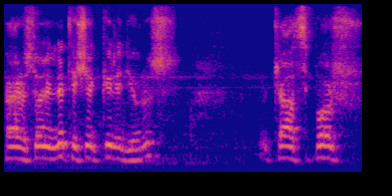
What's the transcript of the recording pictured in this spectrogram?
personeline teşekkür ediyoruz. Kağıt Spor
